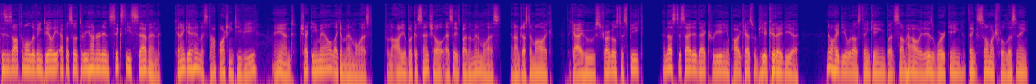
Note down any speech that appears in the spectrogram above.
This is Optimal Living Daily, episode 367. Can I get him to stop watching TV? And check email like a minimalist from the audiobook Essential Essays by the Minimalist. And I'm Justin Malik, the guy who struggles to speak and thus decided that creating a podcast would be a good idea. No idea what I was thinking, but somehow it is working. Thanks so much for listening.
